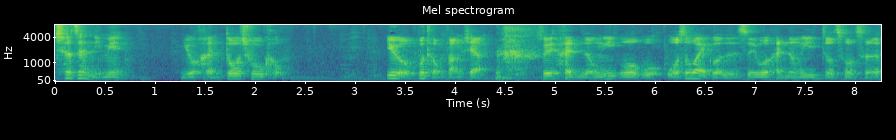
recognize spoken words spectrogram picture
车站里面有很多出口，又有不同方向，所以很容易。我我我是外国人，所以我很容易坐错车。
